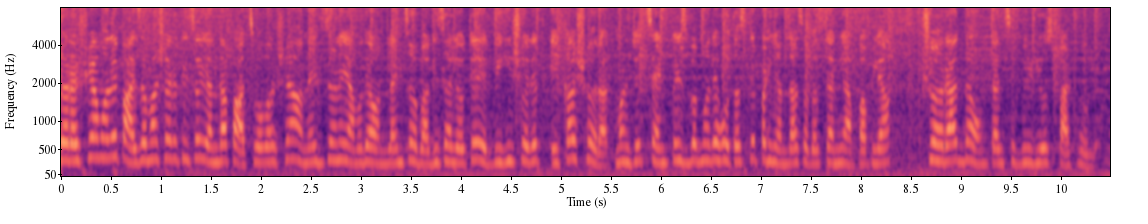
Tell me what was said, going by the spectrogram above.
तर रशियामध्ये पायजमा शर्यतीचं यंदा पाचवं वर्ष अनेक जण यामध्ये ऑनलाईन सहभागी झाले होते. एरवी ही शर्यत एका शहरात म्हणजे सेंट पीट्सबर्गमध्ये होत असते पण यंदा सदस्यांनी आपापल्या शहरात धावून त्यांचे व्हिडिओज पाठवले.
